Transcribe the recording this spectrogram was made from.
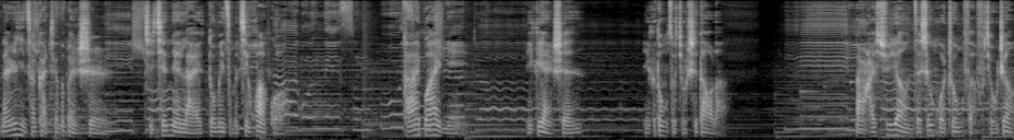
男人隐藏感情的本事，几千年来都没怎么进化过。他爱不爱你，一个眼神，一个动作就知道了。哪还需要你在生活中反复求证？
